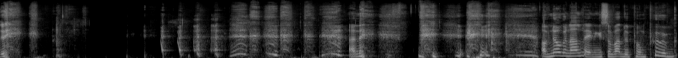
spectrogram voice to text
Du... Han är... Av någon anledning så var du på en pub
